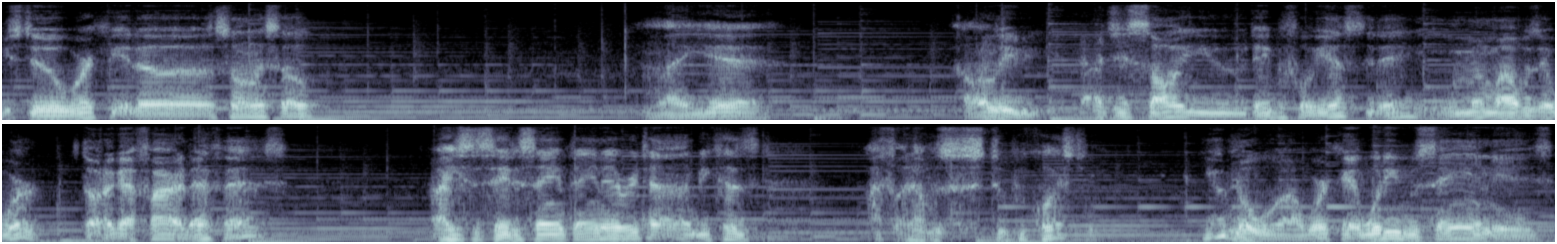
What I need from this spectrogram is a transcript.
You still work at uh so and so? I'm like, yeah. I only I just saw you day before yesterday. Remember I was at work. Thought I got fired that fast. I used to say the same thing every time because I thought that was a stupid question. You know where I work at. What he was saying is,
